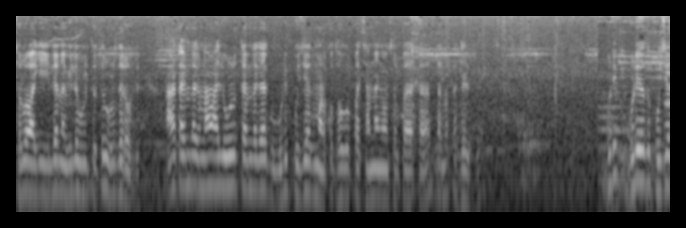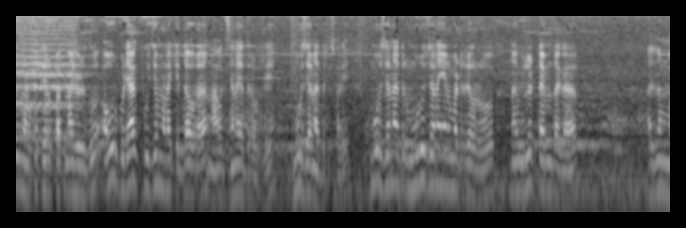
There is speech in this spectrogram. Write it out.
ಚಲೋ ಆಗಿ ಇಲ್ಲೇ ನಾವು ಇಲ್ಲೇ ಉಳಿತೈತಿ ಉಳಿದ್ರವ್ರಿ. ಆ ಟೈಮ್ದಾಗ ನಾವು ಅಲ್ಲಿ ಉಳಿದ ಟೈಮ್ದಾಗ ಗುಡಿ ಪೂಜೆ ಅದು ಮಾಡ್ಕೊತ ಹೋಗಪ್ಪ ಚೆನ್ನಾಗಿ ಒಂದು ಸ್ವಲ್ಪ ಅಂತ ಹೇಳಿದ್ವಿ ಗುಡಿ ಗುಡಿಯದು ಪೂಜೆ ಅದು ಮಾಡ್ಕೊತೀರಪ್ಪ ಅಂತ ನಾವು ಹೇಳಿದ್ವು ಅವ್ರು ಗುಡಿಯಾಗ ಪೂಜೆ ಮಾಡೋಕ್ಕಿದ್ದವ್ರ ನಾಲ್ಕು ಜನ ಇದ್ರು ಅವ್ರಿ ಮೂರು ಜನ ಇದ್ರಿ ಸಾರಿ ಮೂರು ಜನ ಇದ್ರು ಮೂರು ಜನ ಏನು ಮಾಡ್ರಿ ಅವರು, ನಾವು ಇಲ್ಲದ ಟೈಮ್ದಾಗ ಅಲ್ಲಿ ನಮ್ಮ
